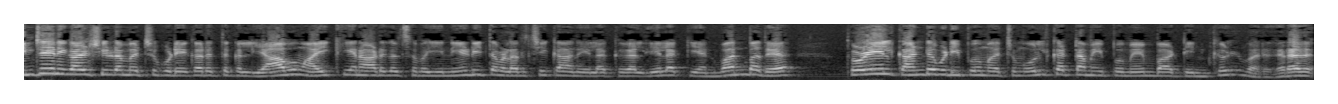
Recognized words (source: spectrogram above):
இன்றைய நிகழ்ச்சியில் இடம்பெற்றக்கூடிய கருத்துக்கள் யாவும் ஐக்கிய நாடுகள் சபையின் நீடித்த வளர்ச்சிக்கான இலக்குகள். இலக்கு எண் ஒன்பது தொழில் கண்டுபிடிப்பு மற்றும் உள்கட்டமைப்பு மேம்பாட்டின் கீழ் வருகிறது.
